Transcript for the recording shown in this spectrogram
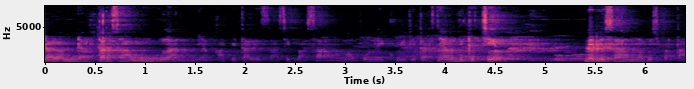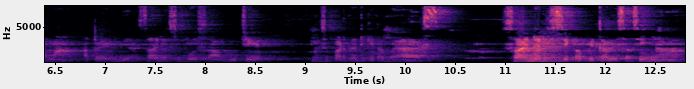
dalam daftar saham unggulan yang kapitalisasi pasar maupun likuiditasnya lebih kecil dari saham lapis pertama atau yang biasa disebut saham blue chip yang seperti tadi kita bahas. Selain dari sisi kapitalisasinya,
